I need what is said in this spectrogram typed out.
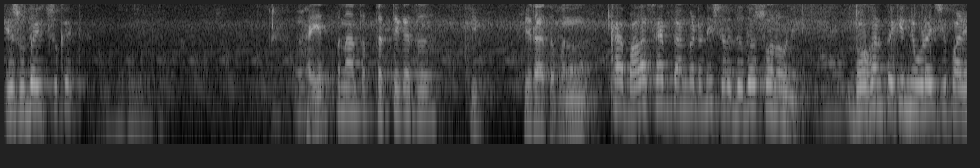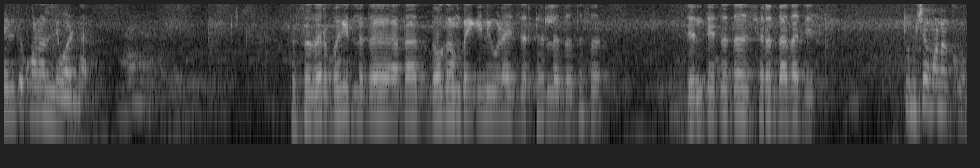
हे सुद्धा इच्छुक आहेत. आहेत पण आता प्रत्येकाचं एक हे राहतं. पण काय बाळासाहेब दांगट आणि शरददादा सोनवणे दोघांपैकी निवडायची पाळी आली तर कोणाला निवडणार? तसं जर बघितलं तर आता दोघांपैकी निवडायचं जर ठरलं तर तसं जनतेचं तर शरददादाच आहेत. तुमच्या मनात कोण?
